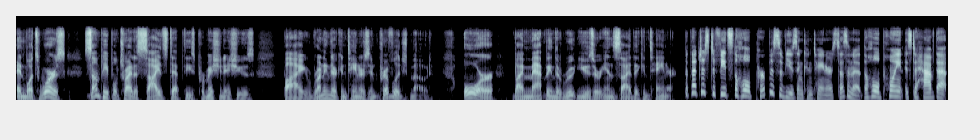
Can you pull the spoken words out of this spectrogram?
And what's worse, some people try to sidestep these permission issues by running their containers in privileged mode or by mapping the root user inside the container. But that just defeats the whole purpose of using containers, doesn't it? The whole point is to have that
